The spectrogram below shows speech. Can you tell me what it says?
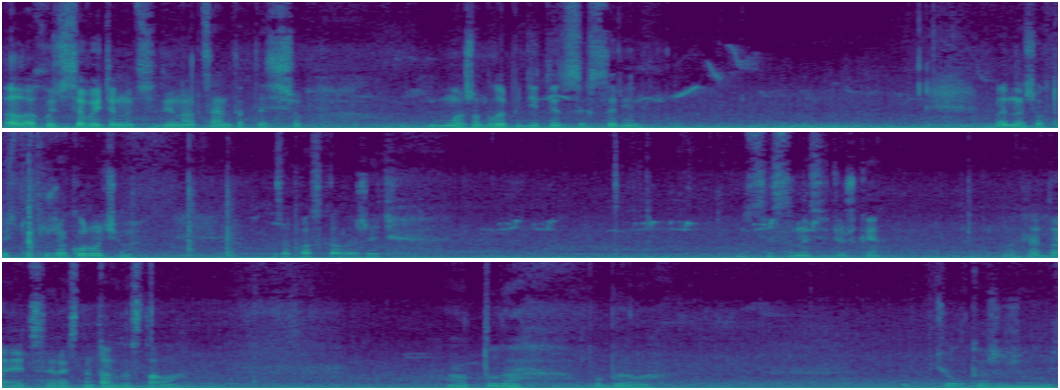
Але хочеться витягнути сюди на центр десь, щоб можна було підійти з цих сторін. Видно, що хтось тут вже корочив. Запаска лежить. З цієї сторони сидюшки виглядає сирость не так достала. А оттуда побило. Пчолка вже живуть.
